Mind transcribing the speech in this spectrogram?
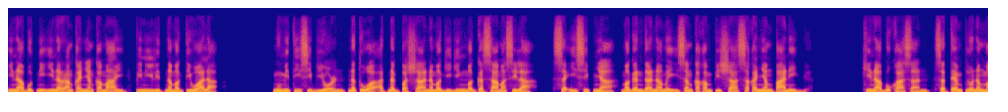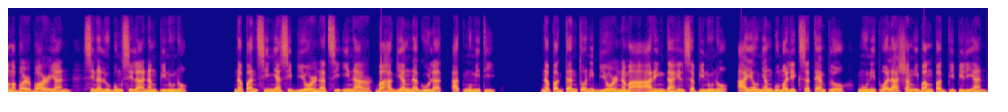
inabot ni Inar ang kanyang kamay, pinilit na magtiwala. Ngumiti si Bjorn, natuwa at nagpa siya na magiging magkasama sila. Sa isip niya, maganda na may isang kakampi siya sa kanyang panig. Kinabukasan, sa templo ng mga barbarian, sinalubong sila ng pinuno. Napansin niya si Bjorn at si Inar, bahagyang nagulat, at ngumiti. Napagtanto ni Bjorn na maaaring dahil sa pinuno, ayaw niyang bumalik sa templo, ngunit wala siyang ibang pagpipilian.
